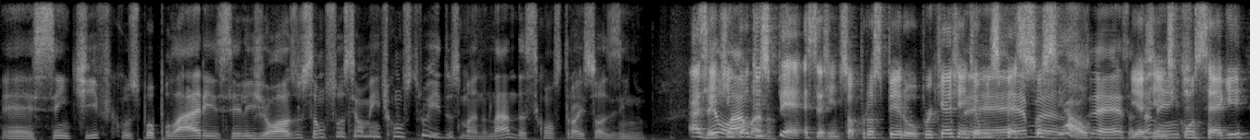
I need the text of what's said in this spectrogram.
é, científicos, populares, religiosos, são socialmente construídos, mano. Nada se constrói sozinho. A sei gente, lá, enquanto mano. espécie, a gente só prosperou porque a gente é, uma espécie social. É, E a gente consegue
